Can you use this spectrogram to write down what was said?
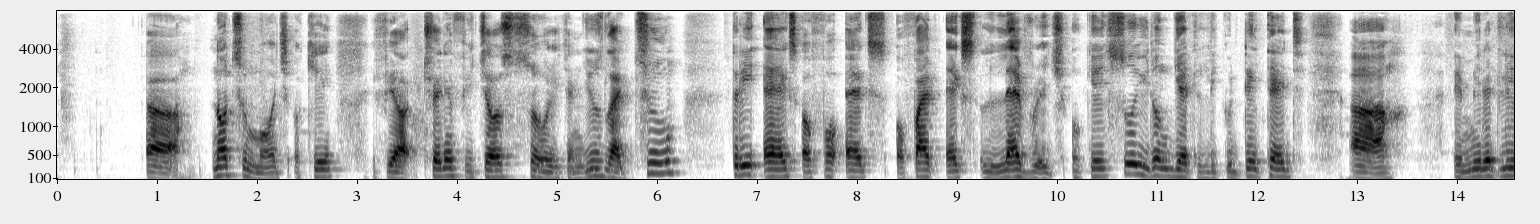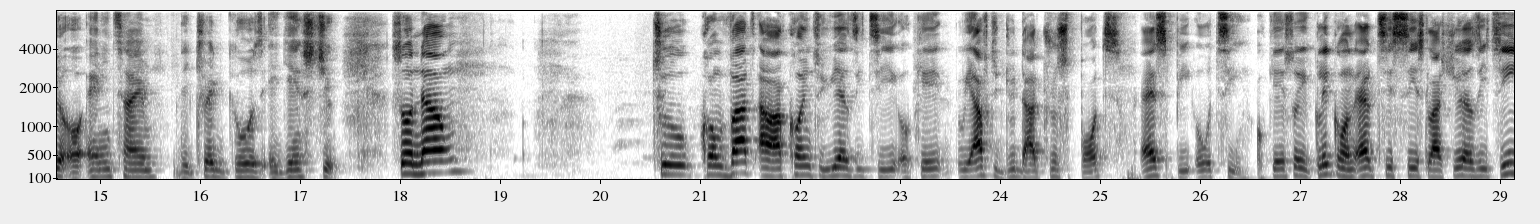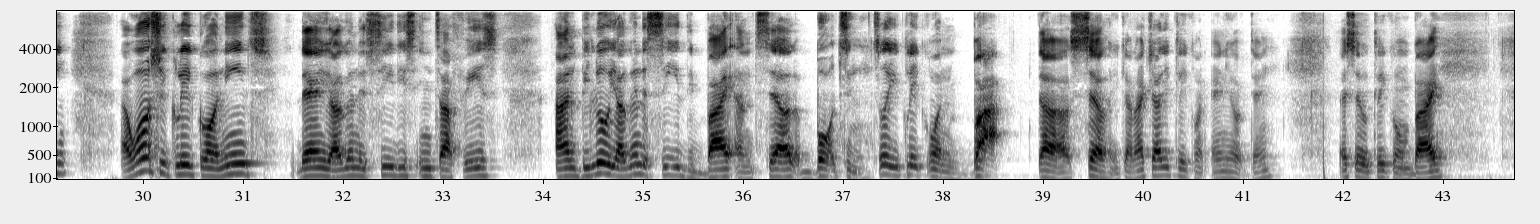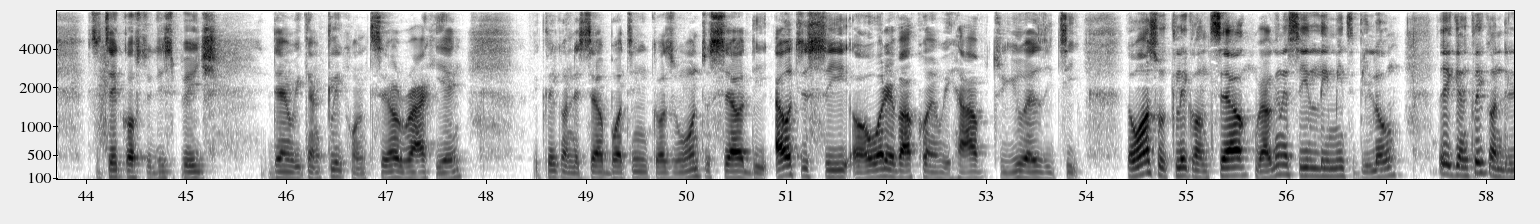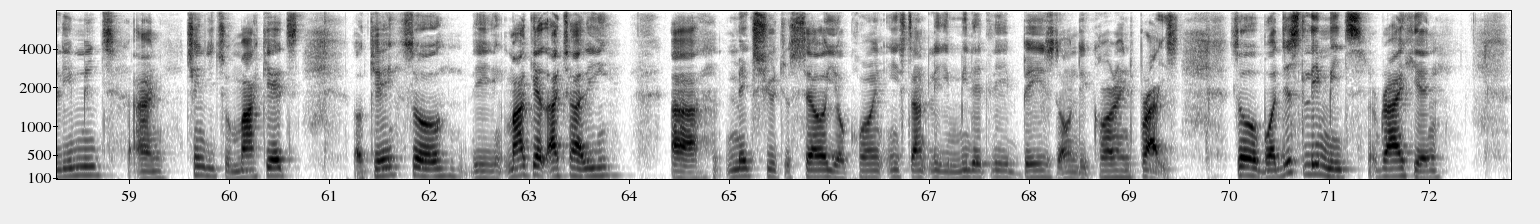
uh, not too much okay? If you are trading futures so you can use like 2 3x or 4x or 5x leverage okay? So you don't get liquidated uh immediately or anytime the trade goes against you. So now to convert our coin to USDT, okay, we have to do that through spot, S-P-O-T, okay. So you click on LTC slash USDT, and once you click on it, then you are going to see this interface, and below you are going to see the buy and sell button. So you click on buy, uh, sell. You can actually click on any of them. Let's say we click on buy to take us to this page then we can click on sell right here we click on the sell button because we want to sell the LTC or whatever coin we have to USDT so once we click on sell we are going to see limit below. So you can click on the limit and change it to market okay? So the market actually uh, makes you to sell your coin instantly immediately based on the current price. So but this limit right here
